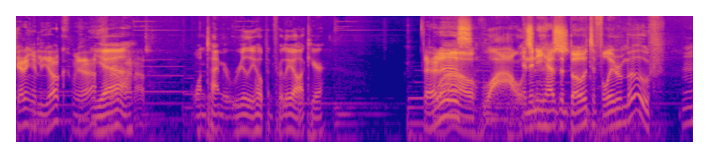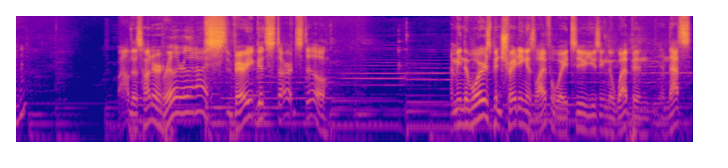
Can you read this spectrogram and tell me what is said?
Getting a Leokk, yeah. Yeah. Sure, why not? One time you're really hoping for Leokk here. There it is. wow. Wow. And then he has the bow to fully remove. Mm -hmm. Wow, this hunter. Really, really nice. Very good start still. I mean, the warrior's been trading his life away too, using the weapon, and that's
